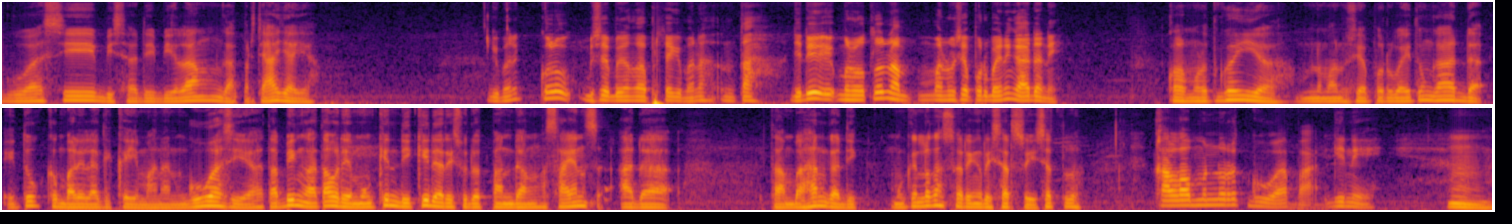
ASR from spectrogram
gua sih bisa dibilang nggak percaya ya. gimana? Kalau bisa bilang nggak percaya gimana? Entah. Jadi menurut lu nam- manusia purba ini nggak ada nih? Kalau menurut gue iya, manusia purba itu nggak ada. Itu kembali lagi keimanan gua sih ya. Tapi nggak tahu deh, mungkin Diki dari sudut pandang sains ada tambahan gak Dik? Mungkin lo kan sering riset-riset lo. Kalau menurut gua, Pak, gini, Hmm.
